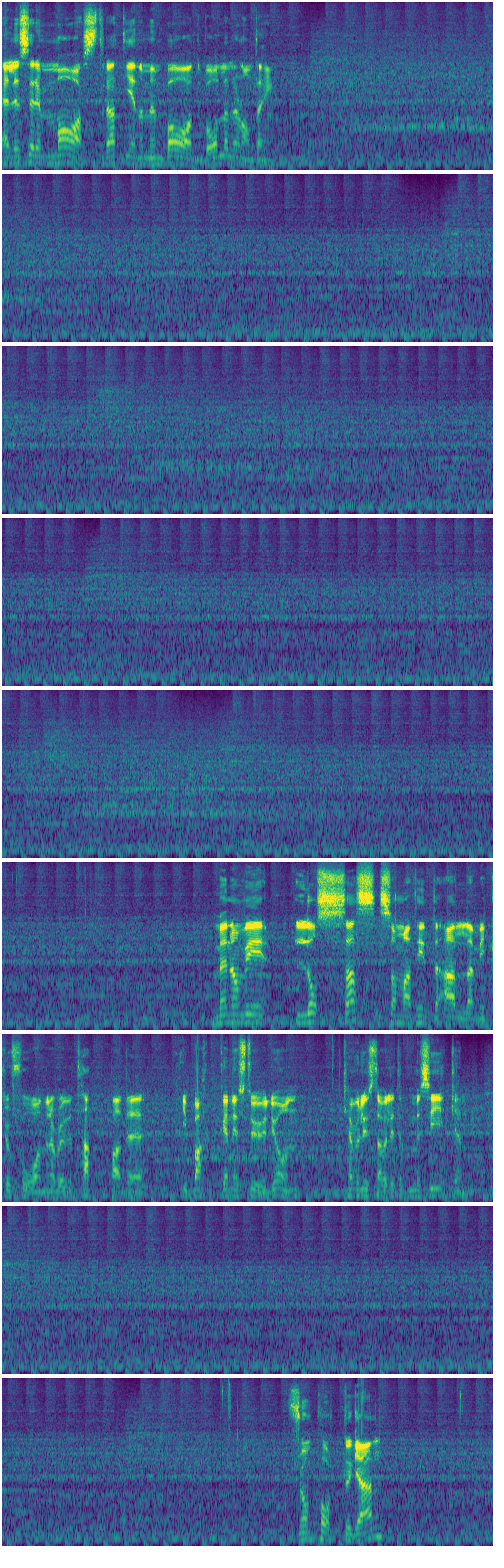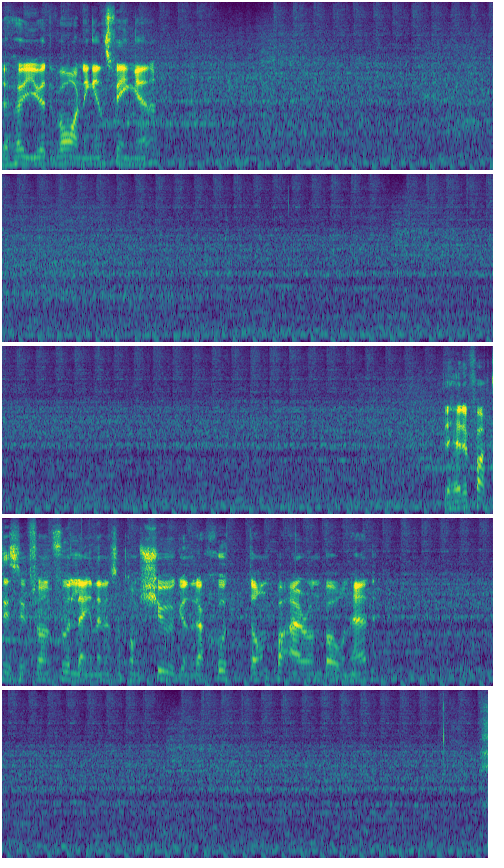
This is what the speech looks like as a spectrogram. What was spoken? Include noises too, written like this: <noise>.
Eller så är det mastrat genom en badboll eller någonting. Men om vi låtsas som att inte alla mikrofoner har blivit tappade i backen i studion, kan vi lyssna lite på musiken. Från Portugal. Det höjer ju ett varningens finger. Det här är faktiskt från fullängdaren som kom 2017 på Iron Bonehead.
